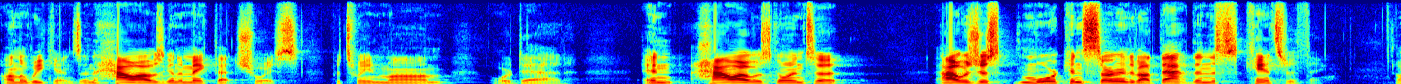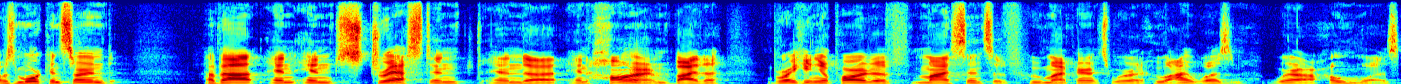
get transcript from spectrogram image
on the weekends and how I was going to make that choice between mom or dad and how I was going to. I was just more concerned about that than this cancer thing. I was more concerned about and, and stressed and, and, uh, and harmed by the breaking apart of my sense of who my parents were and who I was and where our home was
